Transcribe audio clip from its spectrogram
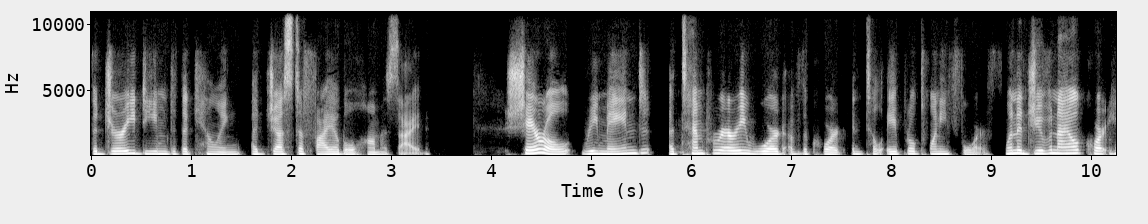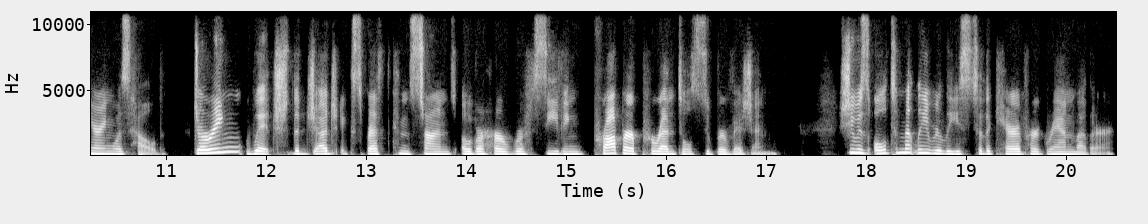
the jury deemed the killing a justifiable homicide. Cheryl remained a temporary ward of the court until April 24th, when a juvenile court hearing was held, during which the judge expressed concerns over her receiving proper parental supervision. She was ultimately released to the care of her grandmother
